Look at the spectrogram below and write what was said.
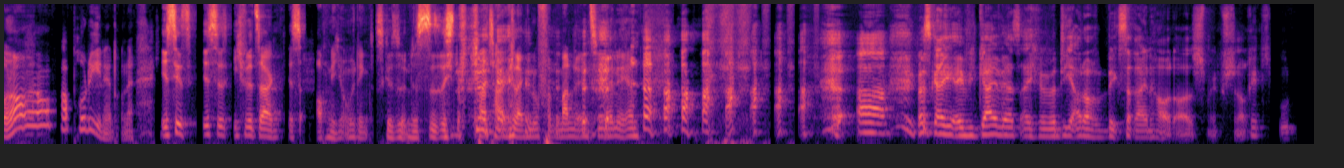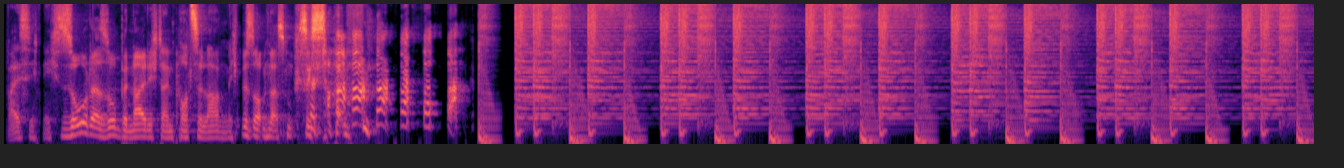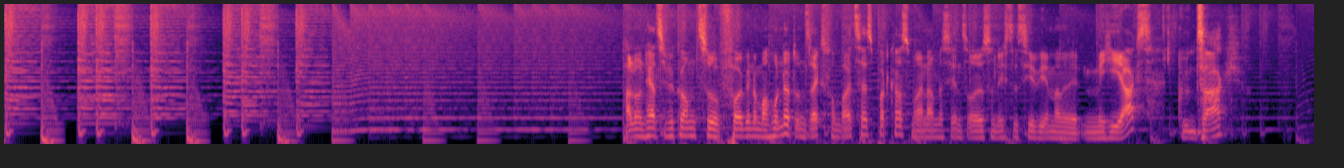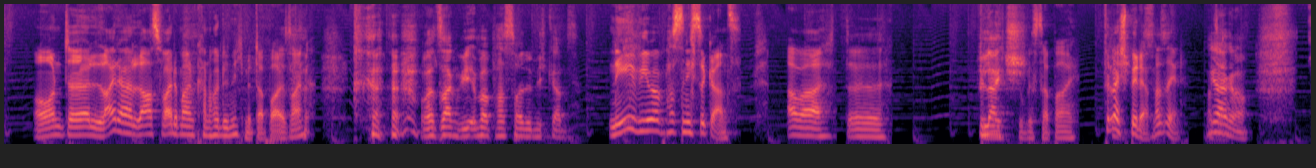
Und auch ein paar Proteine drin. Ist jetzt, ist es, ich würde sagen, ist auch nicht unbedingt das Gesündeste, sich ein paar Tage lang nur von Mandeln zu ernähren. ah, ich weiß gar nicht, ey, wie geil wäre es eigentlich, wenn man die auch noch im Mixer reinhaut. Oh, das schmeckt bestimmt auch richtig gut. Weiß ich nicht. So oder so beneide ich dein Porzellan nicht besonders, muss ich sagen. Hallo und herzlich willkommen zur Folge Nummer 106 vom Size Podcast. Mein Name ist Jens Eus und ich sitze hier wie immer mit Michi Jax. Guten Tag. Und äh, leider Lars Weidemann kann heute nicht mit dabei sein. Wollte sagen, wie immer passt heute nicht ganz. Nee, wie immer passt nicht so ganz. Aber äh, vielleicht du bist dabei. Vielleicht später, mal sehen. Mal ja, genau.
